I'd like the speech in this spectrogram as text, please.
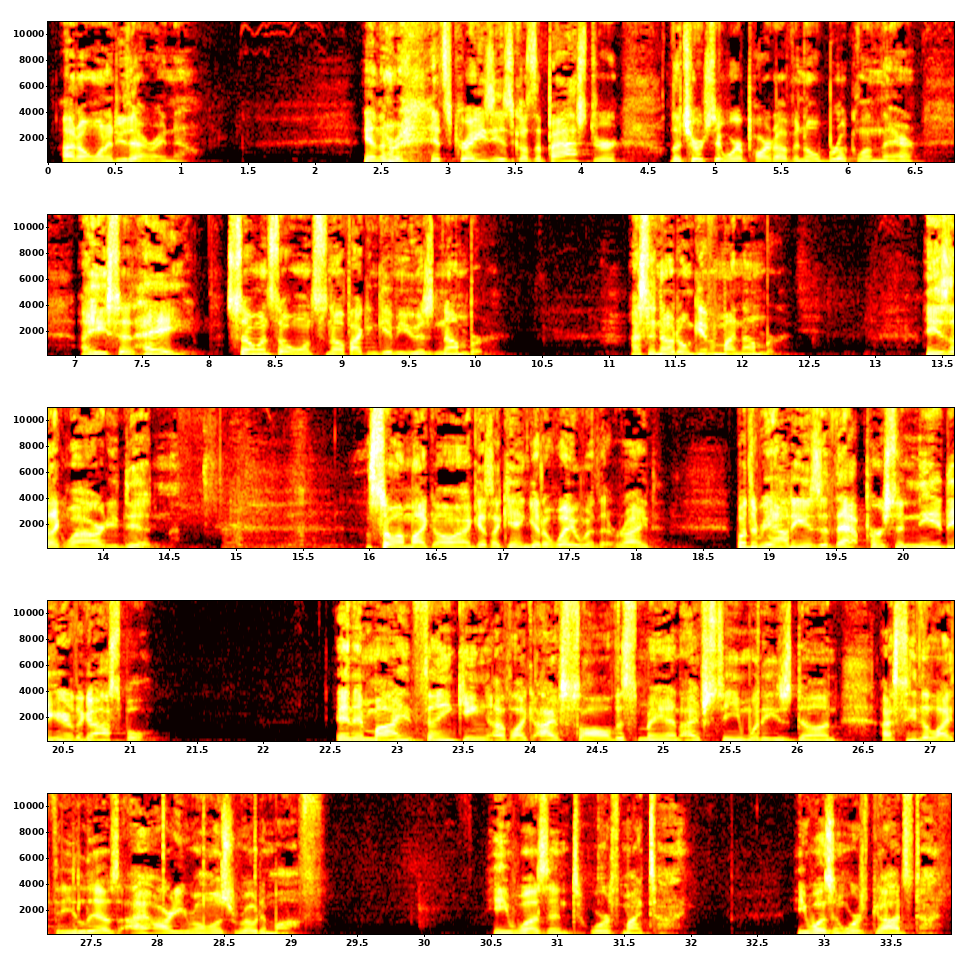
I don't want to do that right now. And the, it's crazy is because the pastor, the church that we're a part of in Old Brooklyn there, he said, Hey, so and so wants to know if I can give you his number. I said, No, don't give him my number. He's like, Well, I already did. So I'm like, Oh, I guess I can't get away with it, right? But the reality is that that person needed to hear the gospel. And in my thinking of like, I've saw this man, I've seen what he's done, I see the life that he lives, I already almost wrote him off. He wasn't worth my time, he wasn't worth God's time.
